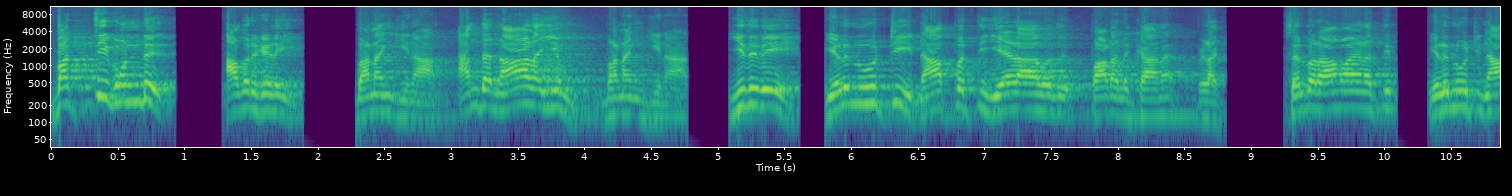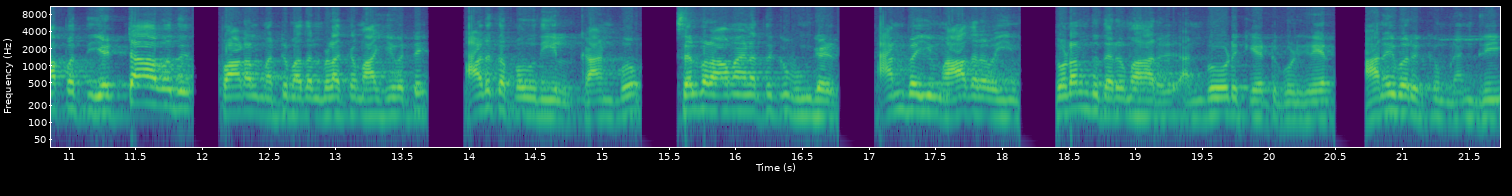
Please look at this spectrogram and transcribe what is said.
பக்தி கொண்டு அவர்களை வணங்கினான். அந்த நாளையும் வணங்கினான். இதுவே எழுநூற்றி நாற்பத்தி ஏழாவது பாடலுக்கான விளக்கம். செல்வராமாயணத்தின் எழுநூற்றி நாற்பத்தி எட்டாவது பாடல் மற்றும் அதன் விளக்கம் ஆகியவற்றை அடுத்த பகுதியில் காண்போம். செல்வராமாயணத்துக்கு உங்கள் அன்பையும் ஆதரவையும் தொடர்ந்து தருமாறு அன்போடு கேட்டுக்கொள்கிறேன். அனைவருக்கும் நன்றி.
